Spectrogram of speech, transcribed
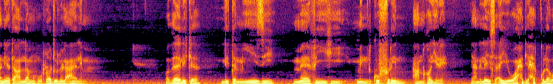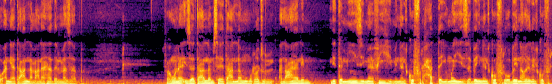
أن يتعلمه الرجل العالم وذلك لتمييز ما فيه من كفر عن غيره. يعني ليس أي واحد يحق له أن يتعلم على هذا المذهب. فهنا إذا تعلم سيتعلمه الرجل العالم لتمييز ما فيه من الكفر حتى يميز بين الكفر وبين غير الكفر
